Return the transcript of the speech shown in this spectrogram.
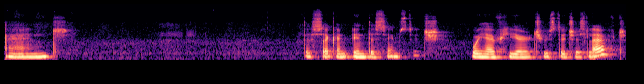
And the second in the same stitch. We have here two stitches left.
